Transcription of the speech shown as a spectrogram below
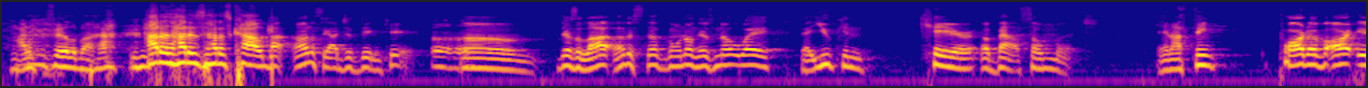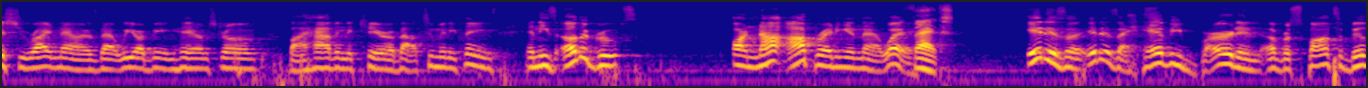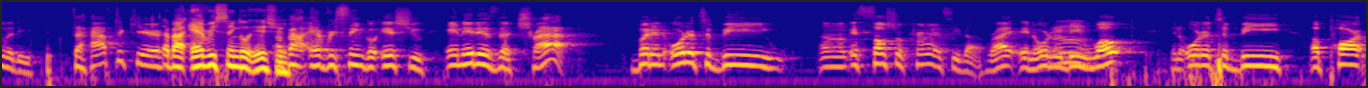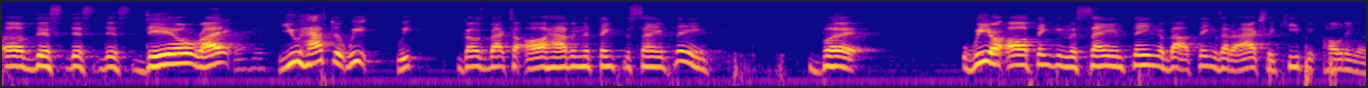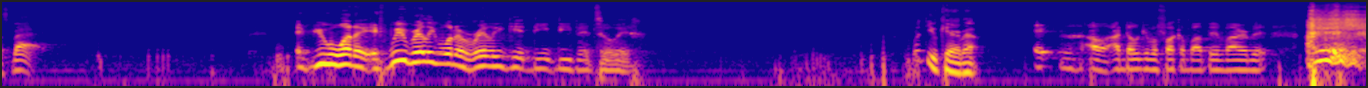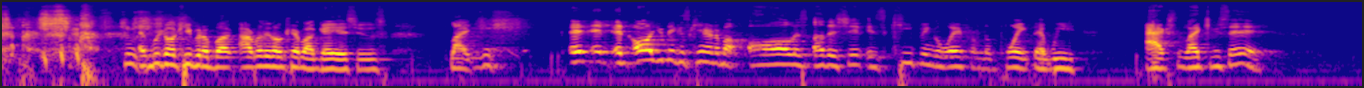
How do you feel about how, how does how does how does Kyle get? I, honestly, I just didn't care. Uh-huh. Um, there's a lot of other stuff going on. There's no way that you can care about so much. And I think part of our issue right now is that we are being hamstrung by having to care about too many things. And these other groups are not operating in that way. Facts. It is a it is a heavy burden of responsibility to have to care About every single issue. about every single issue, and it is a trap. But in order to be, um, it's social currency though, right? In order to be woke, in order to be a part of this this this deal, right? You have to we we goes back to all having to think the same thing. But we are all thinking the same thing about things that are actually keeping holding us back. If you wanna, if we really wanna really get deep, deep into it, What do you care about? it oh, I don't give a fuck about the environment. if we're gonna keep it a buck, I really don't care about gay issues. Like, and, and and all you niggas caring about all this other shit is keeping away from the point that we actually, like you said.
